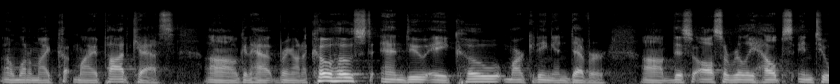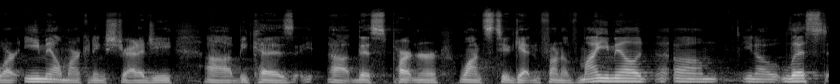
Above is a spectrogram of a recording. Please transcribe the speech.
on one of my my podcasts. Uh, I'm going to have bring on a co-host and do a co-marketing endeavor. Um, this also really helps into our email marketing strategy uh, because uh, this partner wants to get in front of my email um, you know list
